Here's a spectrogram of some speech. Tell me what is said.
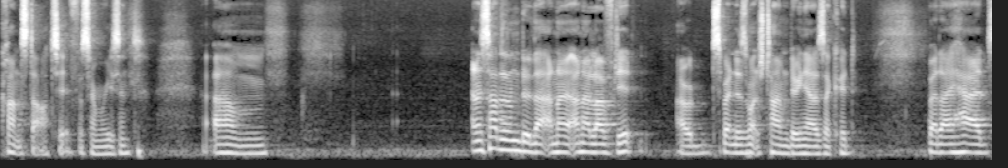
Can't start it for some reason. Um, and I started on doing that, and I, and I loved it. I would spend as much time doing that as I could. But I had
